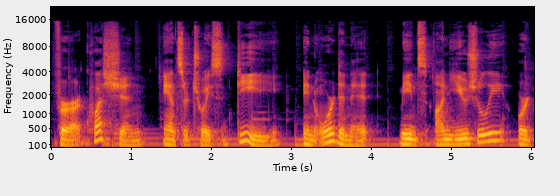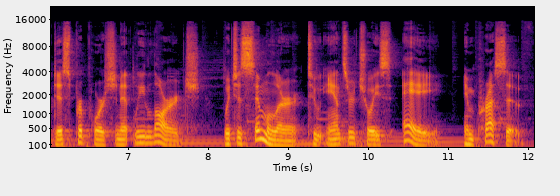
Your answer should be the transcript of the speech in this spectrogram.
for our question, answer choice D, inordinate, means unusually or disproportionately large which is similar to answer choice A, impressive.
